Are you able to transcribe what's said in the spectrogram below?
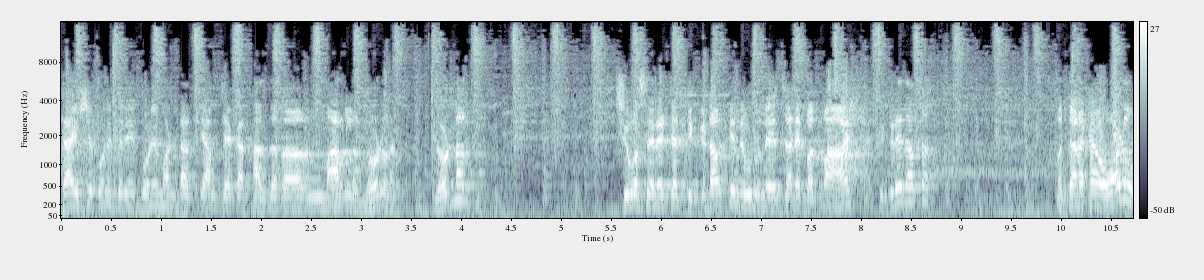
त्याविषयी कोणीतरी कोणी म्हणतात की आमच्या एका खासदाराला मारलं जोडलं. जोडणार शिवसेनेच्या तिकिटावरती निवडून यायचं आणि बदमाश तिकडे जातात. मग त्यांना काय ओवाळू?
